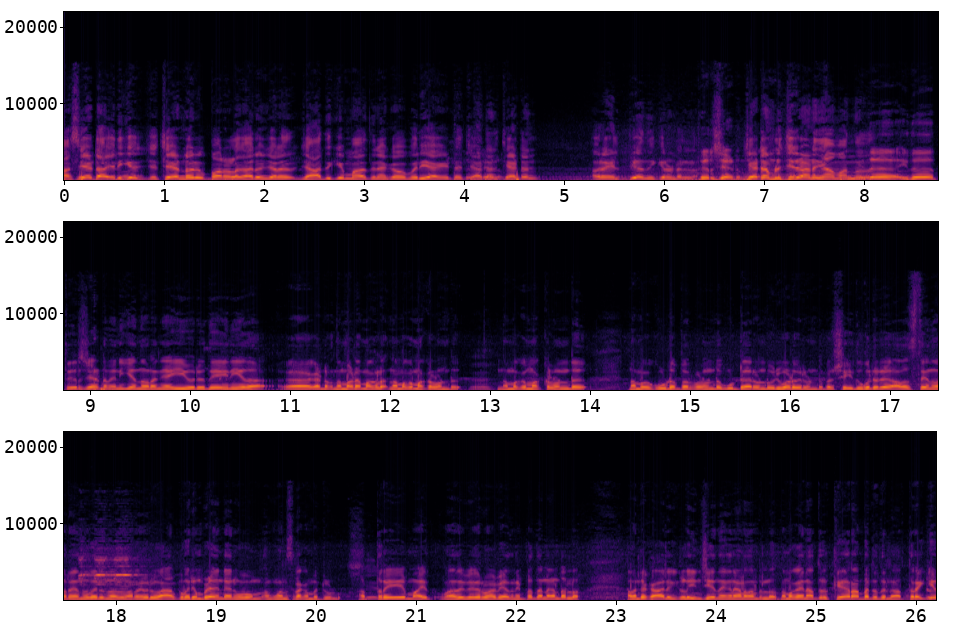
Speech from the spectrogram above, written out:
ആശയേട്ടാ എനിക്ക് ചേട്ടൻ ഒരു പറയാനുള്ള കാര്യം വെച്ചാൽ ജാതിക്കും മതത്തിനൊക്കെ ഉപരിയായിട്ട് ചേട്ടൻ ചേട്ടൻ അവരെ ഹെൽപ്പ് ചെയ്യാൻ നിൽക്കുന്നുണ്ടല്ലോ. തീർച്ചയായിട്ടും. ചേട്ടൻ വിളിച്ചിട്ടാണ് ഞാൻ വന്നത്. ഇത് ഇത് തീർച്ചയായിട്ടും എനിക്കെന്ന് പറഞ്ഞാൽ ഈ ഒരു ദയനീയത ആ, കണ്ടോ? നമ്മുടെ മകൾ നമുക്ക് മക്കളുണ്ട്. നമുക്ക് മക്കളുണ്ട് നമുക്ക് കൂടപ്പിറപ്പുണ്ട് കൂട്ടുകാരുണ്ട് ഒരുപാട് പേരുണ്ട്. പക്ഷേ ഇതുപോലൊരു അവസ്ഥ എന്ന് പറയുന്നത് വരുന്നത് എന്ന് പറഞ്ഞാൽ ഒരു ആൾക്ക് വരുമ്പോഴേ അതിന്റെ അനുഭവം നമുക്ക് മനസ്സിലാക്കാൻ പറ്റുള്ളൂ. അത്രയും മാതൃകരമായ വേദന. ഇപ്പം തന്നെ കണ്ടല്ലോ അവന്റെ കാൽ ക്ലീൻ ചെയ്യുന്ന എങ്ങനെയാണെന്നുണ്ടല്ലോ. നമുക്ക് അതിനകത്ത് കയറാൻ പറ്റത്തില്ല. അത്രയ്ക്ക്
